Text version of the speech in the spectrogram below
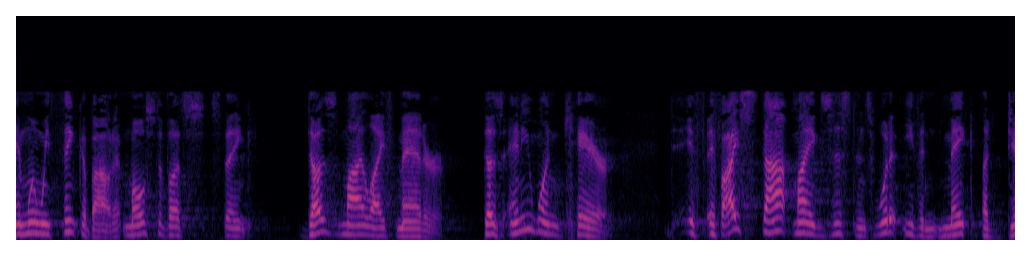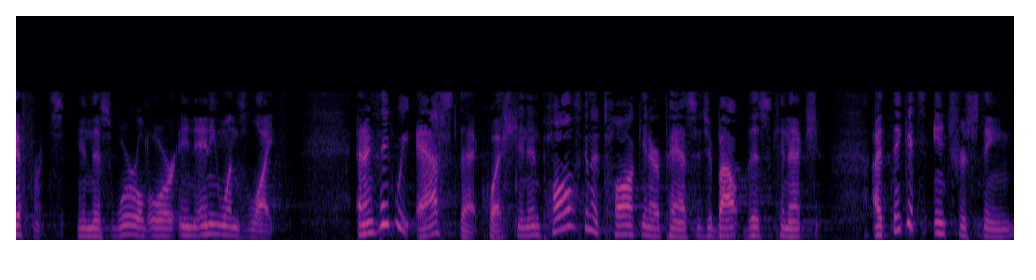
and when we think about it, most of us think, does my life matter? Does anyone care? If, if I stop my existence, would it even make a difference in this world or in anyone's life? And I think we asked that question, and Paul's going to talk in our passage about this connection. I think it's interesting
